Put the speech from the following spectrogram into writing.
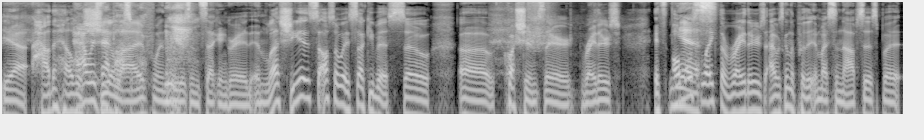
Yeah, how the hell was How she alive possible? when he was in second grade? Unless she is also a succubus. So, uh, questions there, writers. It's almost Yes. like the writers. I was gonna put it in my synopsis, but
